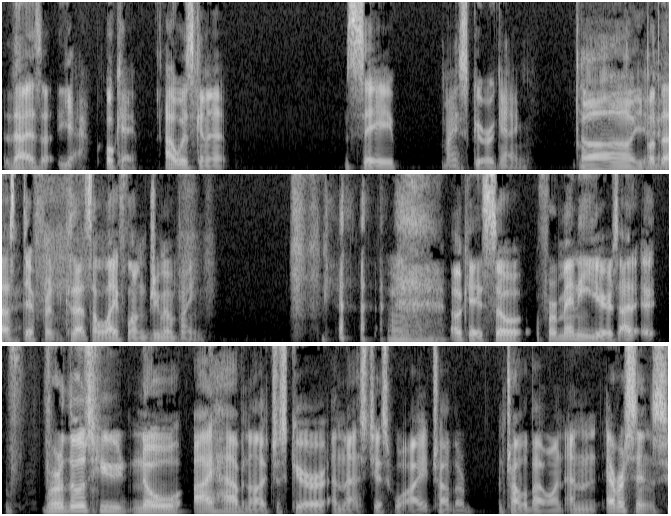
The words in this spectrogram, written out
That is a yeah. Okay, I was gonna say my scooter gang, Uh, yeah. but that's different because that's a lifelong dream of mine. Okay, so for many years, I, uh, for those who know, I have an electric scooter, and that's just what I travel travel about on. And ever since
